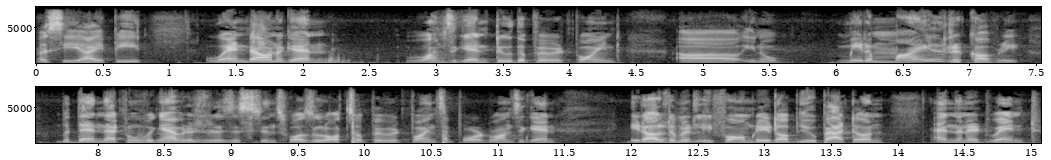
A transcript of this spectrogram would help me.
a CIP, went down again, once again to the pivot point, uh, you know, made a mild recovery, but then that moving average resistance was lots of pivot point support once again. It ultimately formed a W pattern and then it went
